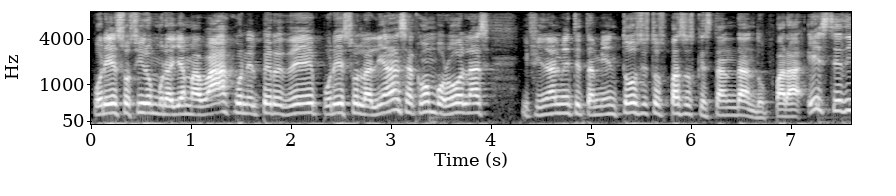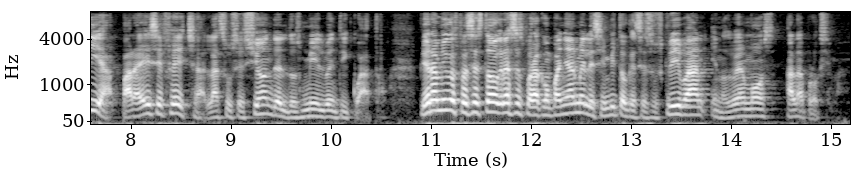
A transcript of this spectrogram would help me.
por eso Ciro Murayama va con el PRD, por eso la alianza con Borolas. Y finalmente también todos estos pasos que están dando para este día, para esa fecha, la sucesión del 2024. Bien amigos, pues es todo, gracias por acompañarme, les invito a que se suscriban y nos vemos a la próxima.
